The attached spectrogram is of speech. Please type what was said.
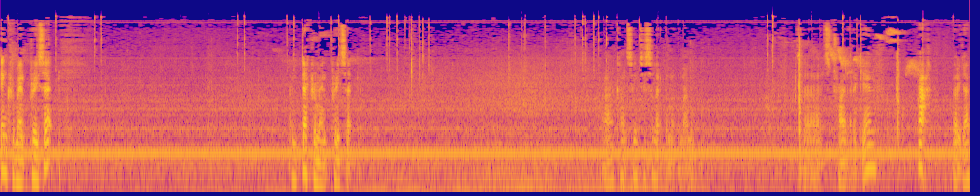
increment preset. And decrement preset I can't seem to select them at the moment. So let's try that again. Ah, there we go.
